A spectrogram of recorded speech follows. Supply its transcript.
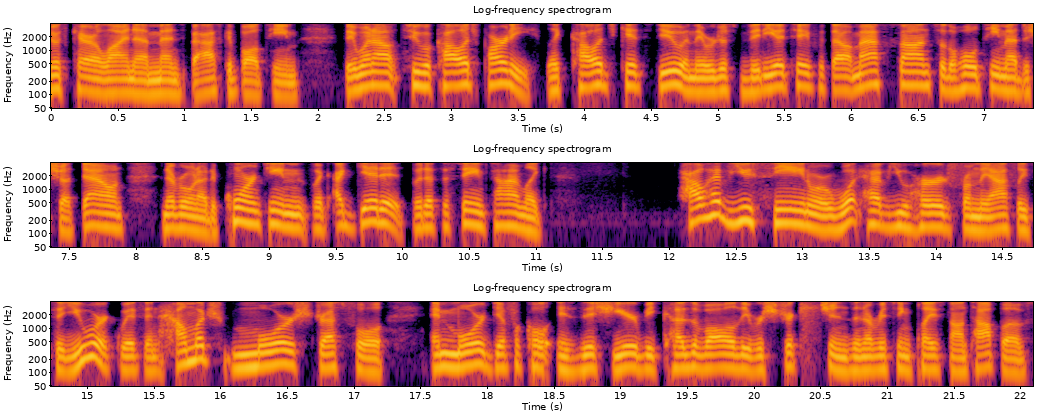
North Carolina men's basketball team. They went out to a college party like college kids do, and they were just videotaped without masks on. So the whole team had to shut down and everyone had to quarantine. It's like, I get it. But at the same time, like, how have you seen or what have you heard from the athletes that you work with, and how much more stressful and more difficult is this year because of all the restrictions and everything placed on top of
